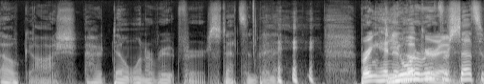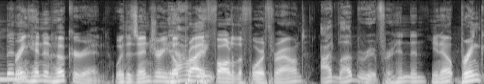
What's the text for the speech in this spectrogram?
Oh gosh, I don't want to root for Stetson Bennett. Bring Do Hendon you want to Hooker root for in. Stetson Bennett? Bring Hendon Hooker in with his injury. He'll probably bring- fall to the fourth round. I'd love to root for Hendon. You know, bring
